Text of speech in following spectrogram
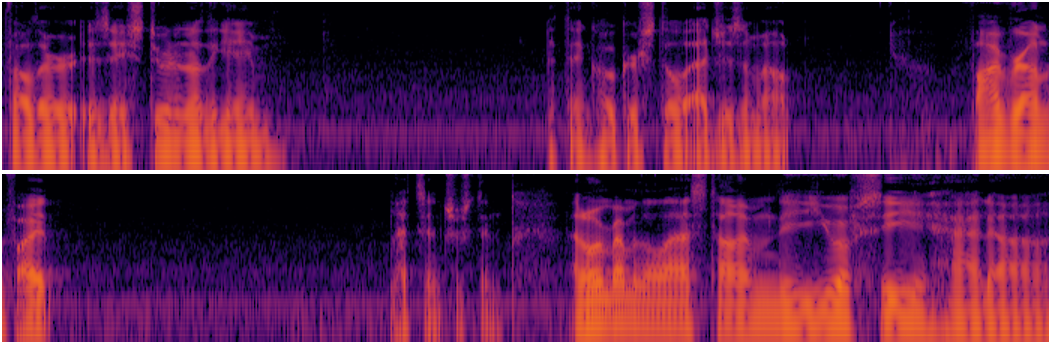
Felder is a student of the game. I think Hooker still edges him out. Five round fight. That's interesting. I don't remember the last time the UFC had uh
